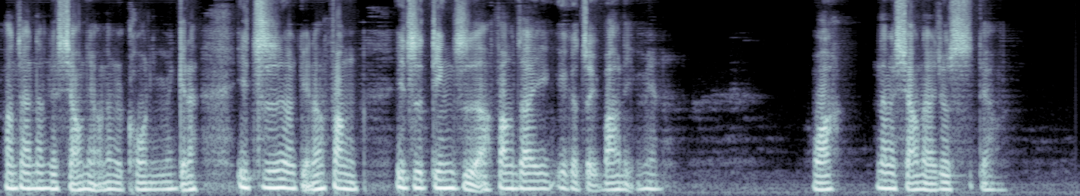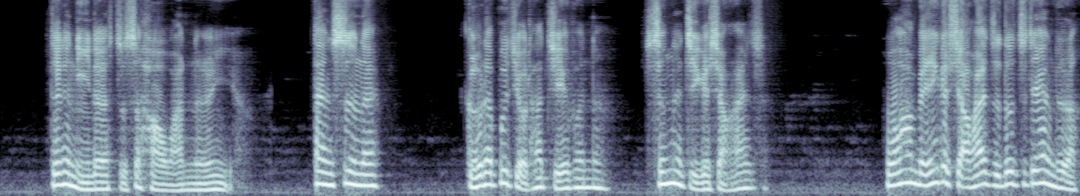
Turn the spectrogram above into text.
放在那个小鸟那个口里面，给他一只啊，给他放一只钉子啊，放在一一个嘴巴里面，哇，那个小鸟就死掉了。这个女的只是好玩而已啊，但是呢，隔了不久，她结婚了，生了几个小孩子，哇，每一个小孩子都是这样子的，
